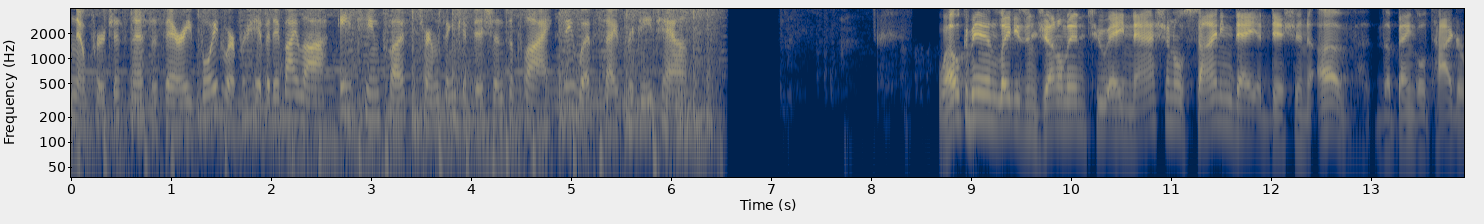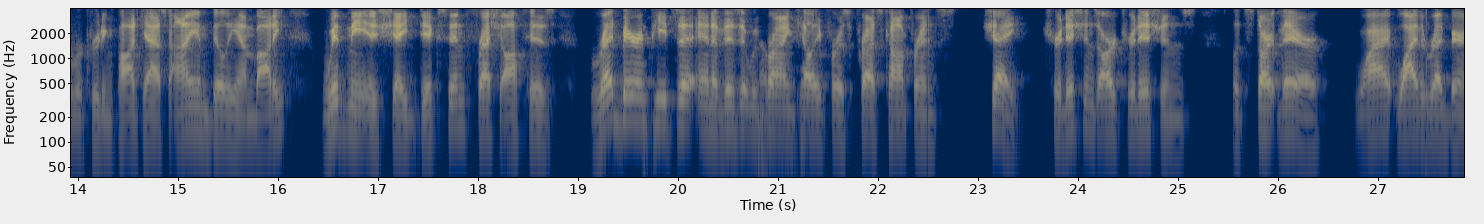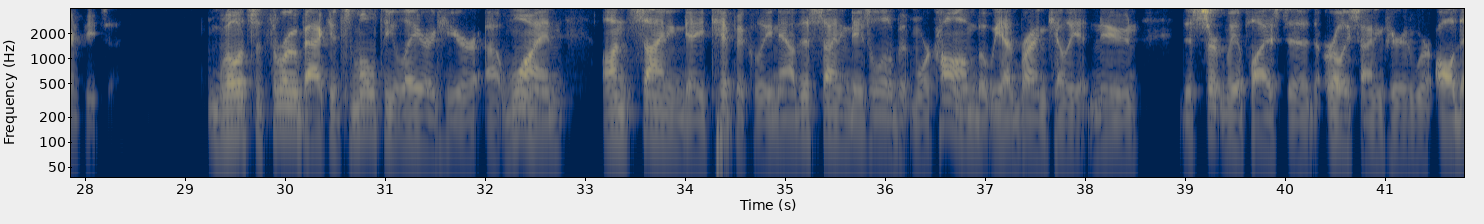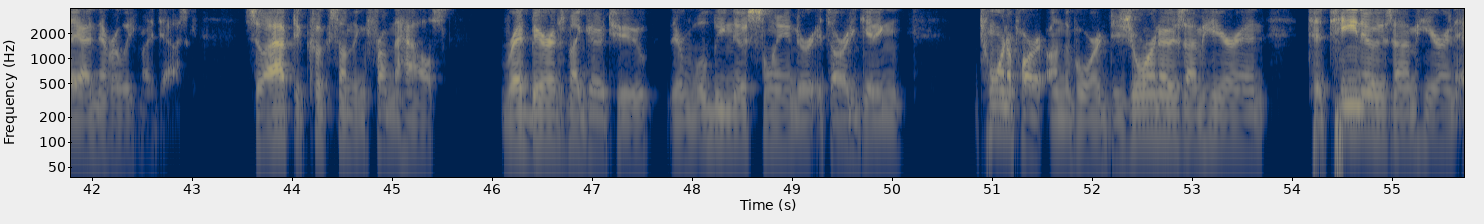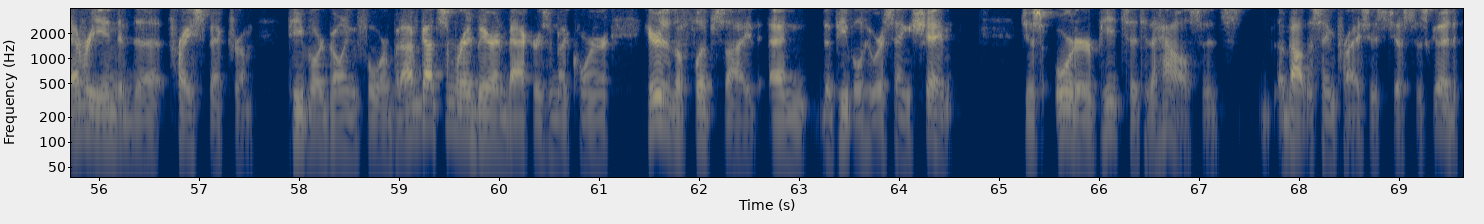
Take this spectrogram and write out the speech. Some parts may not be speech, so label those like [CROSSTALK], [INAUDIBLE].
No purchase necessary. Void where prohibited by law. 18 plus terms and conditions apply. See website for details. Welcome in, ladies and gentlemen, to a National Signing Day edition of the Bengal Tiger Recruiting Podcast. I am Billy Embody. With me is Shea Dixon, fresh off his Red Baron pizza and a visit with yep. Brian Kelly for his press conference. Shea, traditions are traditions. Let's start there. Why why the Red Baron pizza? Well, it's a throwback. It's multi-layered here. Uh, one on signing day, typically. Now, this signing day is a little bit more calm, but we had Brian Kelly at noon. This certainly applies to the early signing period where all day I never leave my desk. So I have to cook something from the house. Red Baron's my go-to. There will be no slander. It's already getting torn apart on the board. DiGiorno's I'm hearing, Totino's I'm hearing, every end of the price spectrum people are going for. But I've got some Red Baron backers in my corner. Here's the flip side, and the people who are saying, "Shame, just order pizza to the house. It's about the same price. It's just as good."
